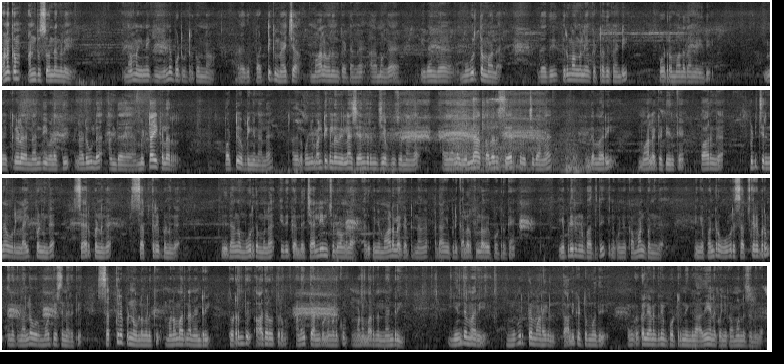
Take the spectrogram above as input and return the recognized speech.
வணக்கம் அன்பு சொந்தங்களே. நாம் இன்றைக்கி என்ன போட்டுக்கிட்டு இருக்கோம்னா அதாவது பட்டுக்கு மேட்சாக மாலை வேணும்னு கேட்டாங்க. ஆமாங்க இதாங்க முகூர்த்த மாலை. அதாவது திருமங்கல்யம் கட்டுறதுக்காண்டி போடுற மாலை தாங்க இது. கீழே நந்தி வளர்த்து நடுவில் அந்த மிட்டாய் கலர் பட்டு அப்படிங்கனால அதில் கொஞ்சம் மல்டி கலர் எல்லாம் சேர்ந்துருந்துச்சு அப்படின்னு சொன்னாங்க. அதனால் எல்லா கலரும் சேர்த்து வச்சுதாங்க இந்த மாதிரி மாலை கட்டியிருக்கேன். பாருங்கள் பிடிச்சிருந்தா ஒரு லைக் பண்ணுங்கள் ஷேர் பண்ணுங்கள் சப்ஸ்கிரைப் பண்ணுங்கள் இதுதாங்க மூர்த்தமலை இதுக்கு அந்த சல்லின்னு சொல்லுவாங்களே அது கொஞ்சம் மாடலாக கட்டிருந்தாங்க. அதாங்க இப்படி கலர்ஃபுல்லாகவே போட்டிருக்கேன். எப்படி இருக்குன்னு பார்த்துட்டு எனக்கு கொஞ்சம் கமெண்ட் பண்ணுங்கள் நீங்கள் பண்ணுற ஒவ்வொரு சப்ஸ்கிரைபரும் எனக்கு நல்ல ஒரு மோட்டிவேஷன் இருக்குது சப்ஸ்கிரைப் பண்ண உள்ளவங்களுக்கு மனமார்ந்த நன்றி. தொடர்ந்து ஆதரவு தரும் அனைத்து அன்புள்ளவங்களுக்கும் மனமார்ந்த நன்றி. இந்த மாதிரி முகூர்த்த மாலைகள் தாலி கட்டும்போது உங்கள் கல்யாணத்துலேயும் போட்டிருந்தீங்களா? அதையும் எனக்கு கொஞ்சம் கமெண்டில் சொல்லுங்கள்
